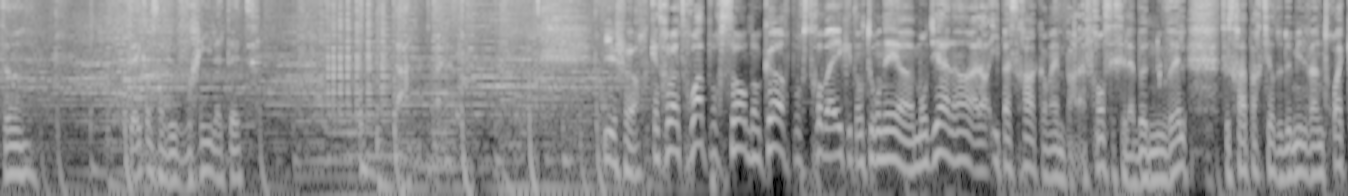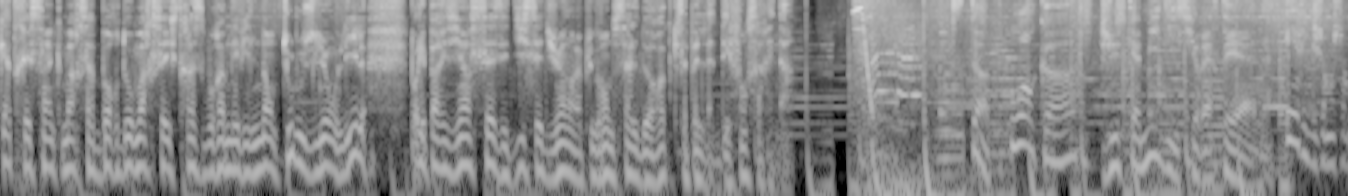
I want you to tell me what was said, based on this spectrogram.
Ta-ta-ta-ta-ta-ta. Vous savez quand ça vous vrille la tête Ah, ouais. Il est fort. 83% d'encore pour Stromae qui est en tournée euh, mondiale. hein. Alors il passera quand même par la France et c'est la bonne nouvelle. Ce sera à partir de 2023, 4 et 5 mars à Bordeaux, Marseille, Strasbourg, Amnéville, Nantes, Toulouse, Lyon, Lille. Pour les Parisiens, 16 et 17 juin dans la plus grande salle d'Europe qui s'appelle la Défense Arena. Stop ou encore jusqu'à midi sur RTL. Éric Jean-Jean.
